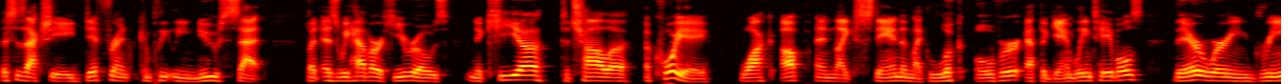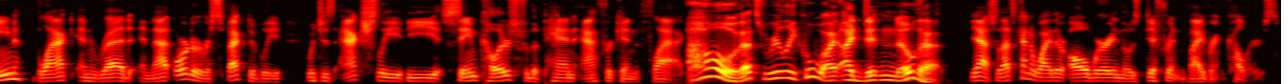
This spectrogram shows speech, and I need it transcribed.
This is actually a different, completely new set but as we have our heroes, Nakia, T'Challa, Okoye, walk up and like stand and like look over at the gambling tables, they're wearing green, black, and red in that order, respectively, which is actually the same colors for the Pan African flag. Oh, that's really cool. I, I didn't know that. Yeah, so that's kind of why they're all wearing those different, vibrant colors.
